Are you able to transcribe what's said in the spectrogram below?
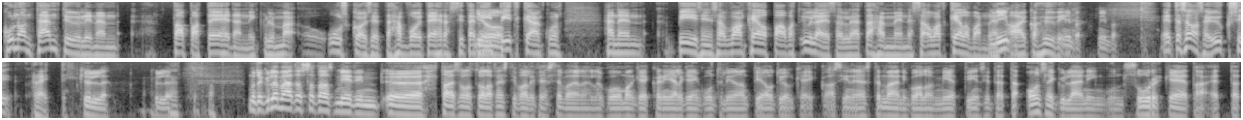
kun on tämän tyylinen tapa tehdä, niin kyllä mä uskoisin, että hän voi tehdä sitä niin Joo. niin pitkään, kun hänen biisinsä vaan kelpaavat yleisölle ja tähän mennessä ovat kelvanneet niinpä, aika hyvin. Niinpä, niinpä. Että se on se yksi reitti. Kyllä, kyllä. Että, tota. Mutta kyllä mä tuossa taas mietin, öö, taisi olla tuolla festivaalifestivaaleilla, kun oman keikkani jälkeen kuuntelin Antti Aution keikkaa siinä, ja sitten mä niin kuin aloin miettiä sitä, että on se kyllä niin kuin surkeeta, että,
